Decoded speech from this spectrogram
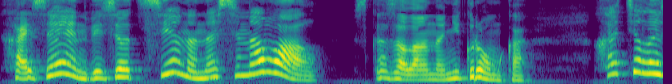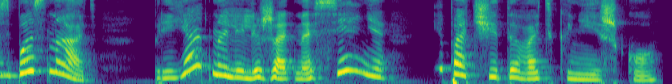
«Хозяин везет сено на сеновал», – сказала она негромко. «Хотелось бы знать, приятно ли лежать на сене и почитывать книжку».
